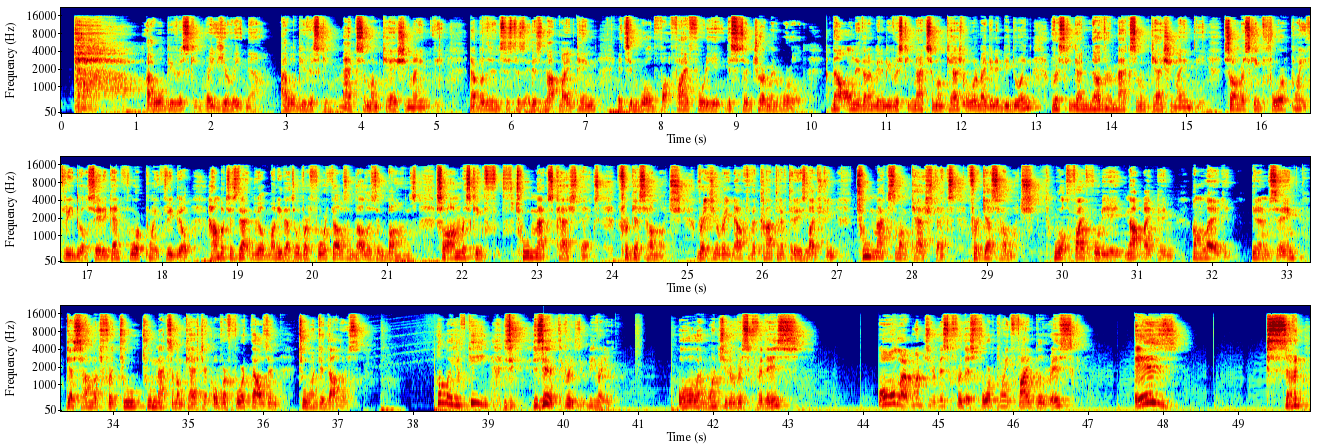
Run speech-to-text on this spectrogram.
I will be risking right here, right now. I will be risking maximum cash in my envy. Now, brothers and sisters, it is not my ping. It's in world 548. This is a German world. Not only that I'm going to be risking maximum cash, but what am I going to be doing? Risking another maximum cash in my envy. So I'm risking 4.3 bill. Say it again, 4.3 bill. How much is that in real money? That's over $4,000 in bonds. So I'm risking two max cash stacks for guess how much? Right here, right now, for the content of today's live stream. Two maximum cash stacks for guess how much? World 548, not my ping. I'm lagging. You know what I'm saying? Guess how much for two two maximum cash check? Over four thousand two hundred dollars. Oh my FD! Is, is that crazy? Be ready. All I want you to risk for this, all I want you to risk for this 4.5 bill risk is seven.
